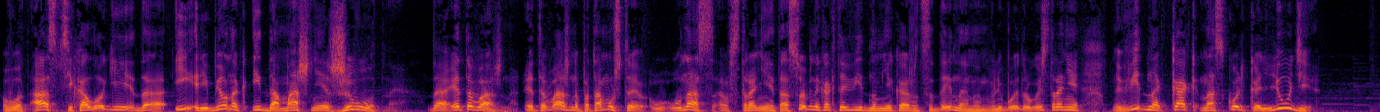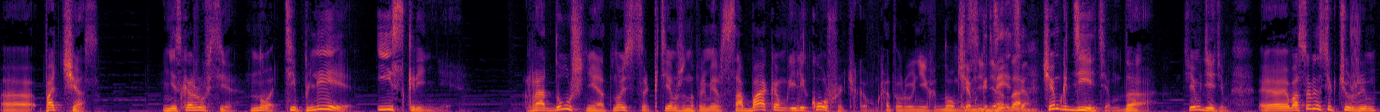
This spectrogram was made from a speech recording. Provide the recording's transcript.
вот, а с психологии, да, и ребенок, и домашнее животное. Да, это важно. Это важно, потому что у, у нас в стране это особенно как-то видно, мне кажется, да и, наверное, в любой другой стране, видно, как, насколько люди э, подчас, не скажу все, но теплее, искреннее, радушнее относятся к тем же, например, собакам или кошечкам, которые у них дома Чем к сидят. да. детям? Чем к детям, да. Чем к детям. Э, в особенности к чужим.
